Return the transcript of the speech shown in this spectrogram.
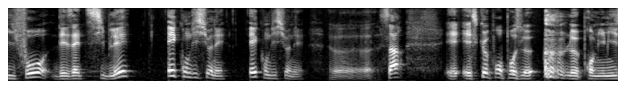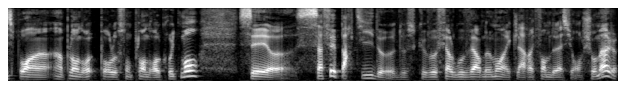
il faut des aides ciblées et conditionnées. Et conditionnées. ça. Et, ce que propose le, le Premier ministre pour, un, plan de, pour son plan de recrutement, c'est, euh, ça fait partie de, ce que veut faire le gouvernement avec la réforme de l'assurance chômage,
